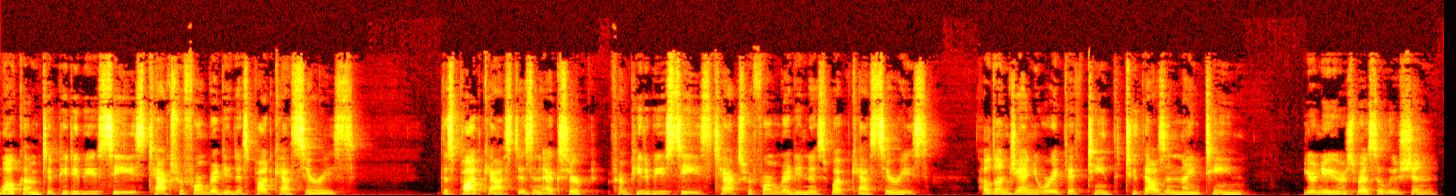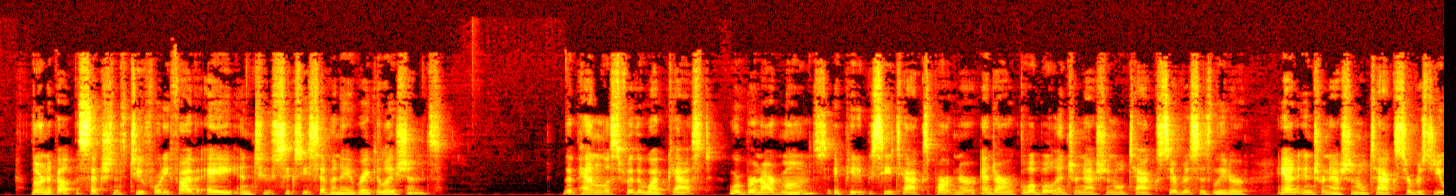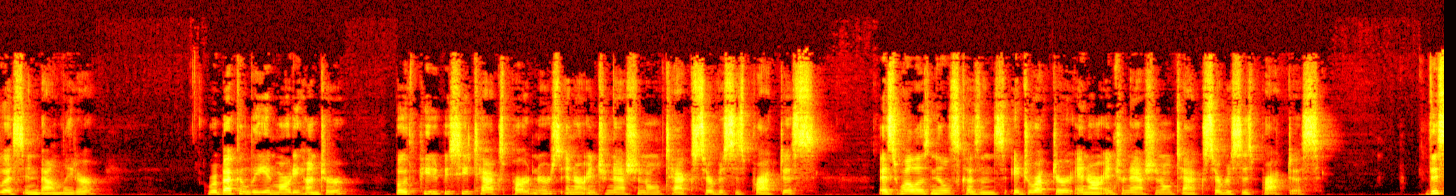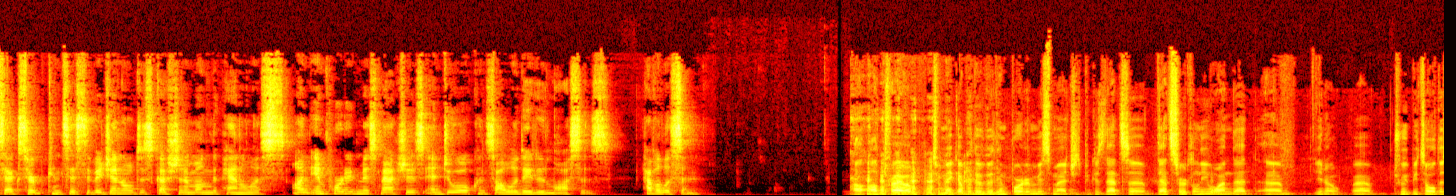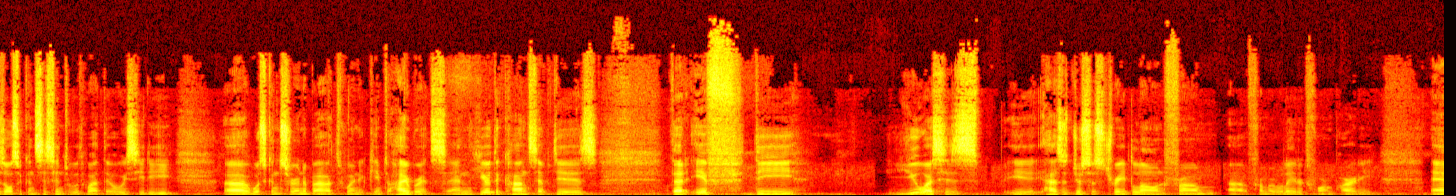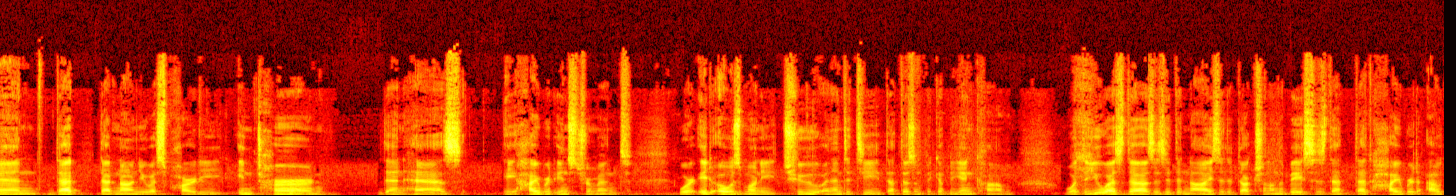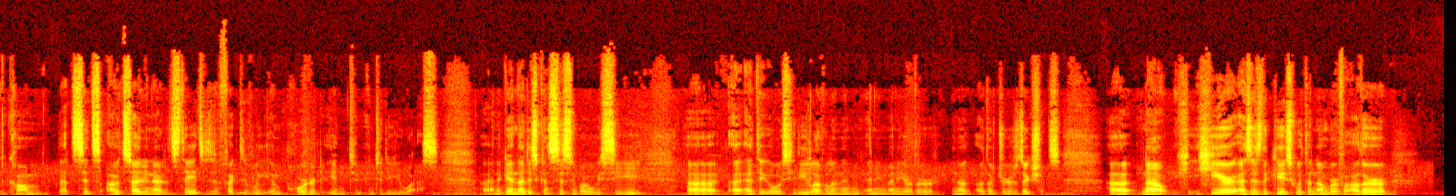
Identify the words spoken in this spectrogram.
Welcome to PwC's Tax Reform Readiness Podcast Series. This podcast is an excerpt from PwC's Tax Reform Readiness webcast series held on January 15, 2019. Your New Year's resolution learn about the Sections 245A and 267A regulations. The panelists for the webcast were Bernard Moens, a PwC tax partner and our Global International Tax Services Leader and International Tax Service U.S. inbound leader, Rebecca Lee and Marty Hunter, both PwC tax partners in our International Tax Services practice, as well as Nils Cousins, a director in our International Tax Services practice. This excerpt consists of a general discussion among the panelists on imported mismatches and dual consolidated losses. Have a listen. I'll, I'll try to make up with, with imported mismatches because that's a, that's certainly one that um, you know, uh, truth be told, is also consistent with what the OECD uh, was concerned about when it came to hybrids. And here the concept is that if the U.S. is has a, just a straight loan from uh, from a related foreign party, and that that non-U.S. party in turn then has a hybrid instrument where it owes money to an entity that doesn't pick up the income. What the US does is it denies the deduction on the basis that that hybrid outcome that sits outside the United States is effectively imported into, into the US. Uh, and again, that is consistent with what we see uh, at the OECD level and in, and in many other, in other jurisdictions. Uh, now, here, as is the case with a number of other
